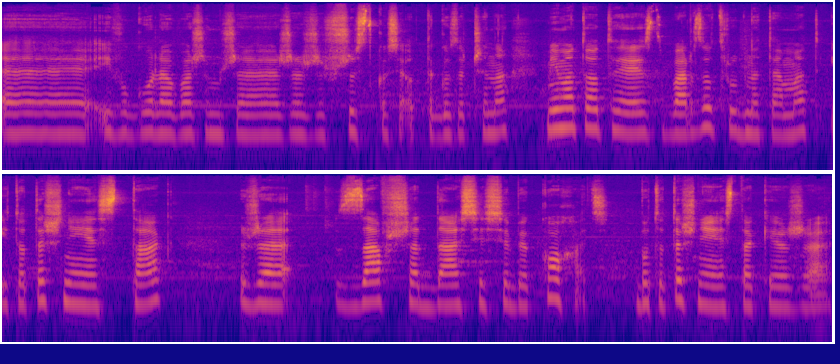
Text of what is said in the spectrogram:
e, i w ogóle uważam, że, że, że wszystko się od tego zaczyna. Mimo to to jest bardzo trudny temat i to też nie jest tak, że zawsze da się siebie kochać, bo to też nie jest takie, że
